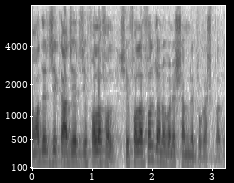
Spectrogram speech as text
আমাদের যে কাজের যে ফলাফল, সেই ফলাফল জনগণের সামনে প্রকাশ পাবে।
